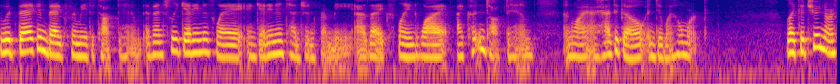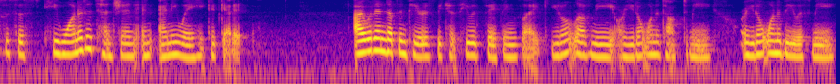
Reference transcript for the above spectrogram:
He would beg and beg for me to talk to him, eventually getting his way and getting attention from me as I explained why I couldn't talk to him and why I had to go and do my homework. Like a true narcissist, he wanted attention in any way he could get it. I would end up in tears because he would say things like, You don't love me, or you don't want to talk to me, or you don't want to be with me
